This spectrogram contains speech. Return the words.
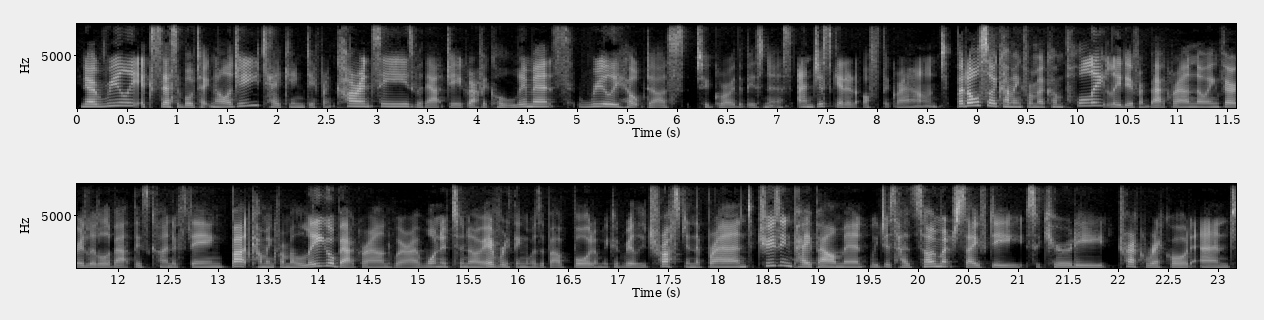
you know, really accessible technology, taking different currencies without geographical limits, really helped us to grow the business business and just get it off the ground. But also coming from a completely different background, knowing very little about this kind of thing, but coming from a legal background where I wanted to know everything was above board and we could really trust in the brand, choosing PayPal meant we just had so much safety, security, track record, and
